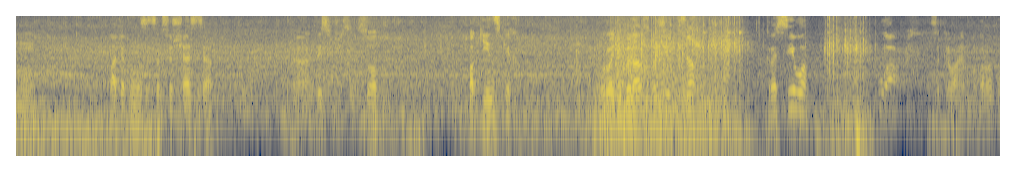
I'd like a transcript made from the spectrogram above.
Ну, Платять мені за це все щастя. Е, 1700 пакінських. Вроді би нам звучить все красиво. Вау. Закриваємо ворота.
